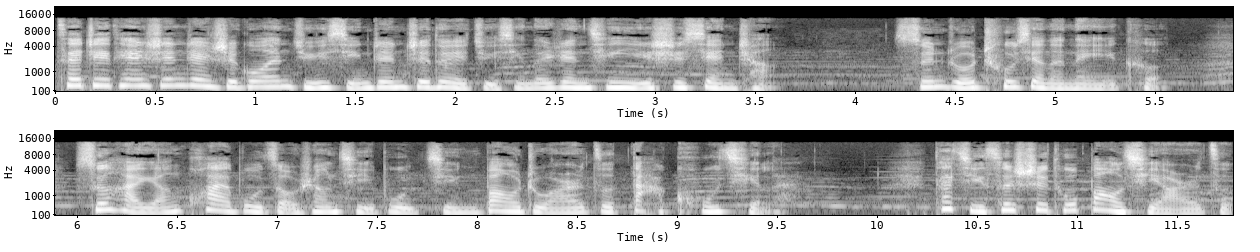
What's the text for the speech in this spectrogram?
在这天，深圳市公安局刑侦支队举行的认亲仪式现场，孙卓出现的那一刻，孙海洋快步走上几步，紧抱住儿子，大哭起来。他几次试图抱起儿子，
